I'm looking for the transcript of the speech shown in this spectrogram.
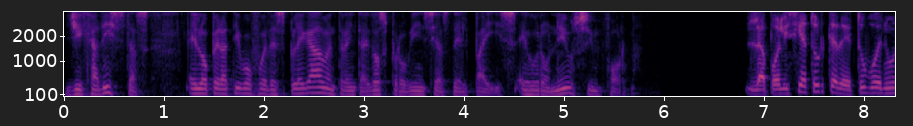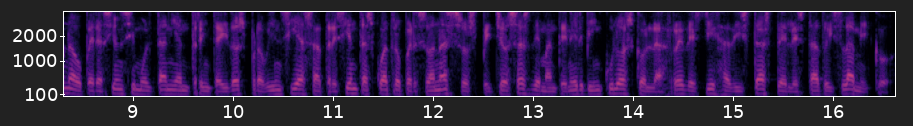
yihadistas. El operativo fue desplegado en 32 provincias del país. Euronews informa. La policía turca detuvo en una operación simultánea en 32 provincias a 304 personas sospechosas de mantener vínculos con las redes yihadistas del Estado Islámico.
